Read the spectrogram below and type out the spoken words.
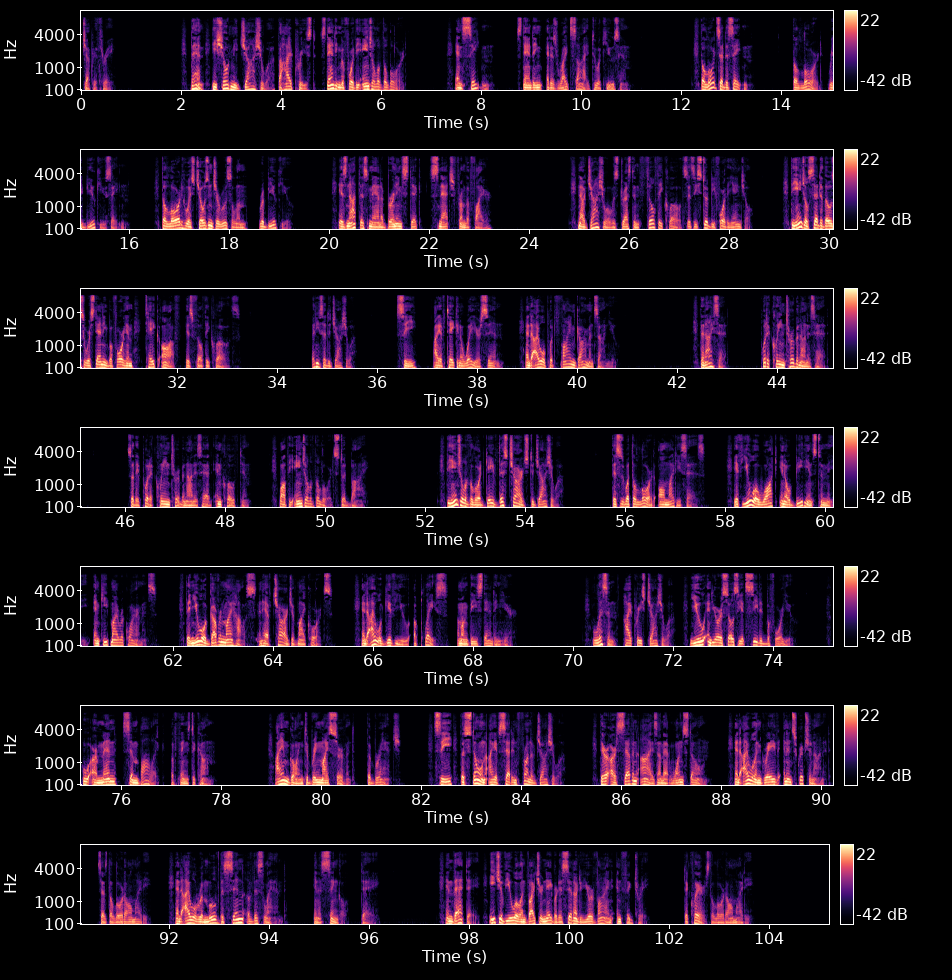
chapter 3 then he showed me joshua the high priest standing before the angel of the lord and satan standing at his right side to accuse him. The lord said to satan the lord rebuke you satan. The lord who has chosen jerusalem rebuke you. Is not this man a burning stick snatched from the fire? Now joshua was dressed in filthy clothes as he stood before the angel the angel said to those who were standing before him take off his filthy clothes. Then he said to joshua see i have taken away your sin and i will put fine garments on you. Then i said put a clean turban on his head. So they put a clean turban on his head and clothed him while the angel of the lord stood by. The angel of the lord gave this charge to joshua. This is what the lord almighty says if you will walk in obedience to me and keep my requirements then you will govern my house and have charge of my courts and i will give you a place among these standing here. Listen high priest joshua you and your associates seated before you who are men symbolic of things to come. I am going to bring my servant the branch. See the stone i have set in front of joshua. There are 7 eyes on that one stone and i will engrave an inscription on it says the lord almighty and i will remove the sin of this land in a single day. In that day each of you will invite your neighbor to sit under your vine and fig tree declares the lord almighty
